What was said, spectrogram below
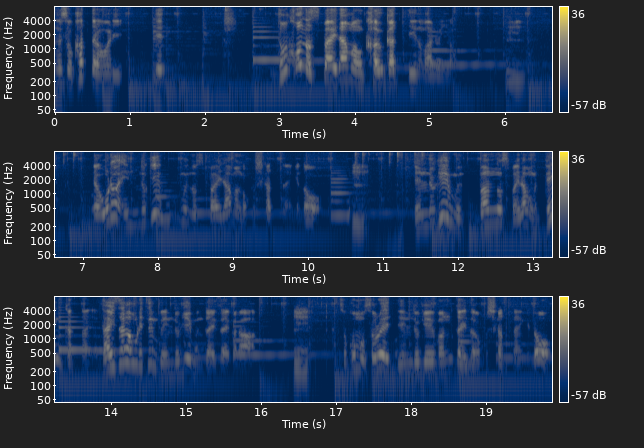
うんそう、勝ったら終わり。で、どこのスパイダーマンを買うかっていうのもあるんよ。うん。いや俺はエンドゲームのスパイダーマンが欲しかったんやけど、うん。エンドゲーム版のスパイダーマンが出んかったんよ。台座が俺全部エンドゲームの台座やから、うん。そこも揃えてエンドゲーム版の台座が欲しかったんやけど、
